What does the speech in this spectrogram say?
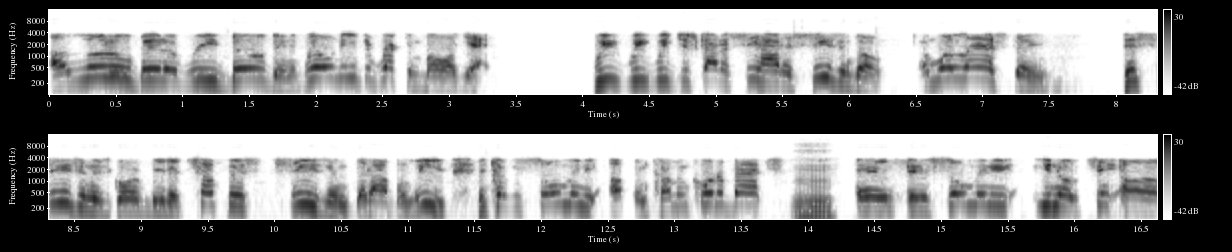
a little bit of rebuilding. We don't need the wrecking ball yet. We we, we just got to see how the season goes. And one last thing. This season is going to be the toughest season that I believe because there's so many up and coming quarterbacks Mm-hmm. and, and so many, you know, t- uh,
